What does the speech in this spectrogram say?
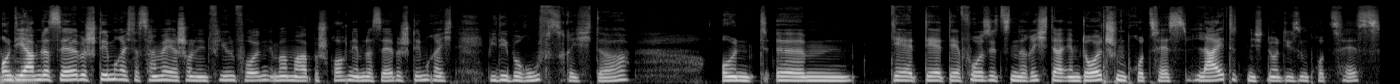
Und die haben dasselbe Stimmrecht, das haben wir ja schon in vielen Folgen immer mal besprochen, die haben dasselbe Stimmrecht wie die Berufsrichter. Und ähm, der, der, der Vorsitzende Richter im deutschen Prozess leitet nicht nur diesen Prozess,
